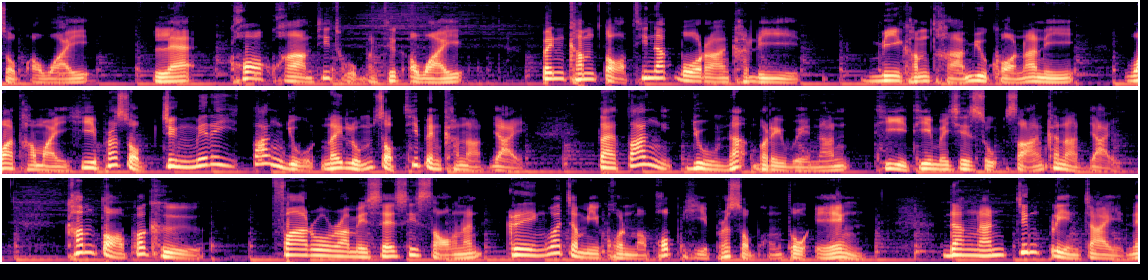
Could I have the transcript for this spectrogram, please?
ศพเอาไว้ และข้อความที่ถูกบันทึกเอาไว้ เป็นคำตอบที่นักโบราณคดี มีคำถามอยู่ก่อนหน้านี้ ว่าทำไมหีบพระศพจึงไม่ได้ตั้งอยู่ในหลุมศพที่เป็นขนาดใหญ่ แต่ตั้งอยู่ณบริเวณนั้นที่ที่ไม่ใช่สุสานขนาดใหญ่คำตอบก็คือ ฟาโรห์ราเมเซสที่ 2 นั้นเกรงว่าจะมีคนมาพบหีบพระศพของตัวเอง ดังนั้นจึงเปลี่ยนใจใน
